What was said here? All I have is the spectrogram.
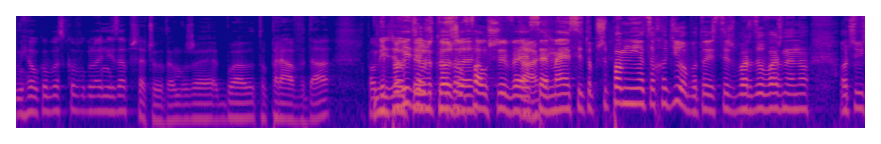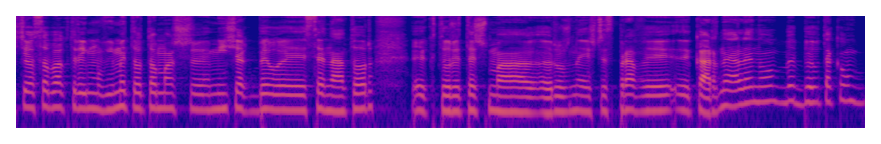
Michał Kobosko w ogóle nie zaprzeczył temu, że była to prawda. Nie powiedział, że to są fałszywe tak. SMS-y, to przypomnij o co chodziło, bo to jest też bardzo ważne. No, oczywiście osoba, o której mówimy, to Tomasz e, Misiak, były senator, e, który też ma różne jeszcze sprawy e, karne, ale no, by, był taką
